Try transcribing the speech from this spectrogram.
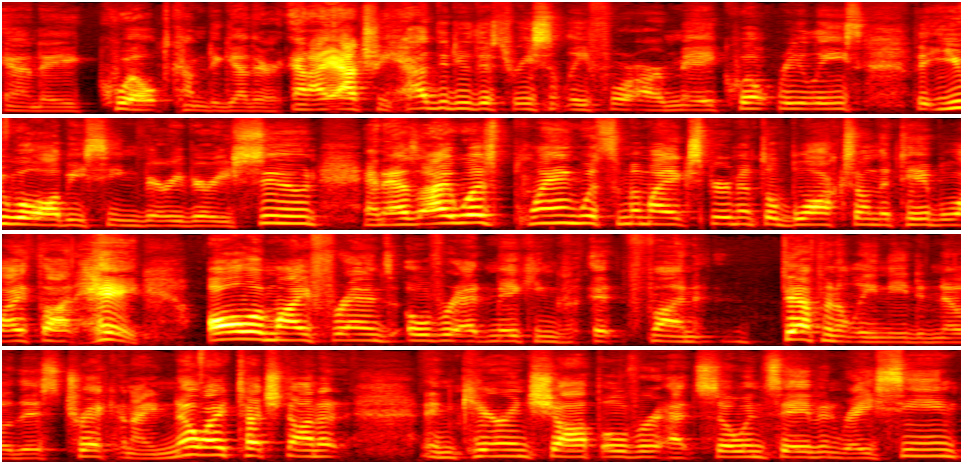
and a quilt come together. And I actually had to do this recently for our May quilt release that you will all be seeing very, very soon. And as I was playing with some of my experimental blocks on the table, I thought, hey, all of my friends over at Making It Fun definitely need to know this trick. And I know I touched on it in Karen's shop over at Sew and Save in Racine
